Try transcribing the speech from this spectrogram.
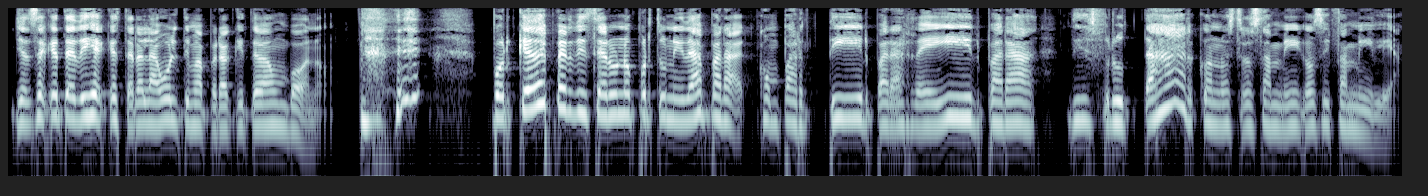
Yo sé que te dije que esta era la última, pero aquí te va un bono. ¿Por qué desperdiciar una oportunidad para compartir, para reír, para disfrutar con nuestros amigos y familia?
